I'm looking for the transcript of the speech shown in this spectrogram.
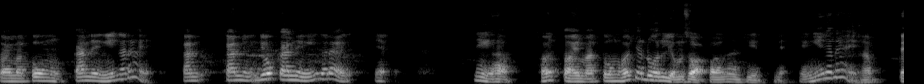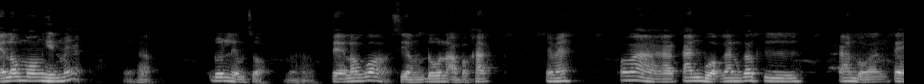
ต่อยมาตรงกันอย่างนี้ก็ได้ กันกันยกกันอย่างนี้ก็ได้ เนี่ยนี่ครับ เขาต่อยมาตรงเขาจะโดนเหลี่ยมศอกก่อนทันทีเนี่ยอย่างนี้ก็ได้ครับ แต่เรามองเห็นไหมนี่ครับโดนเหลี่ยมศอกนะครับ แต่เราก็เสี่ยงโดนอัปคัตใช่ไหมเพราะว่าการบวกกันก็คือการบวกกันแต่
